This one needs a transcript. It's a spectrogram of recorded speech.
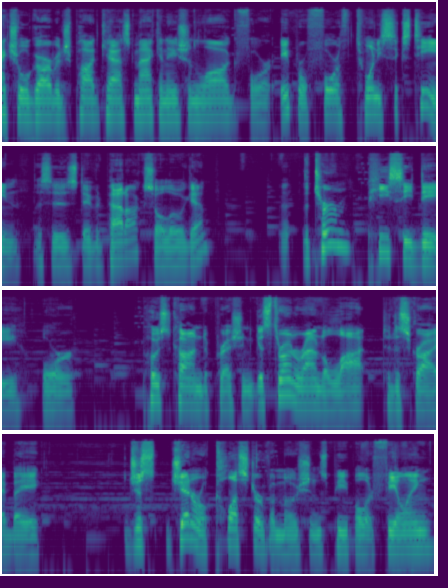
Actual Garbage Podcast Machination Log for April 4th, 2016. This is David Paddock, solo again. Uh, the term PCD, or post con depression, gets thrown around a lot to describe a just general cluster of emotions people are feeling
